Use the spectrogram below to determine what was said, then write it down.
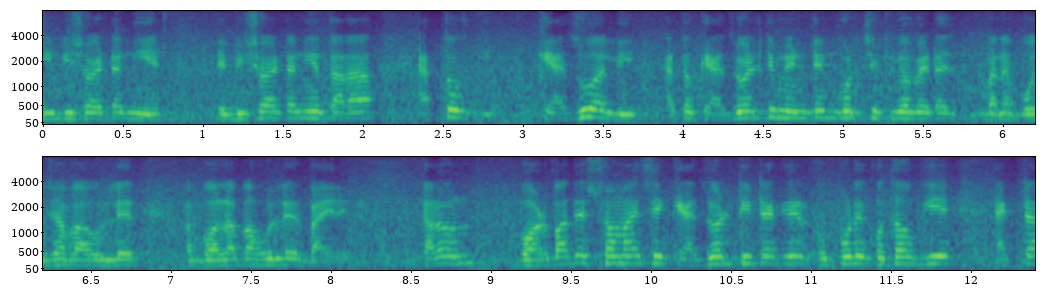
এই বিষয়টা নিয়ে, এই বিষয়টা নিয়ে তারা এত ক্যাজুয়ালি এত ক্যাজুয়ালিটি মেনটেন করছে কীভাবে এটা মানে বোঝা বাহুল্যের বলা বাহুল্যের বাইরে। কারণ বরবাদের সময় সেই ক্যাজুয়ালিটিটাকে উপরে কোথাও গিয়ে একটা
